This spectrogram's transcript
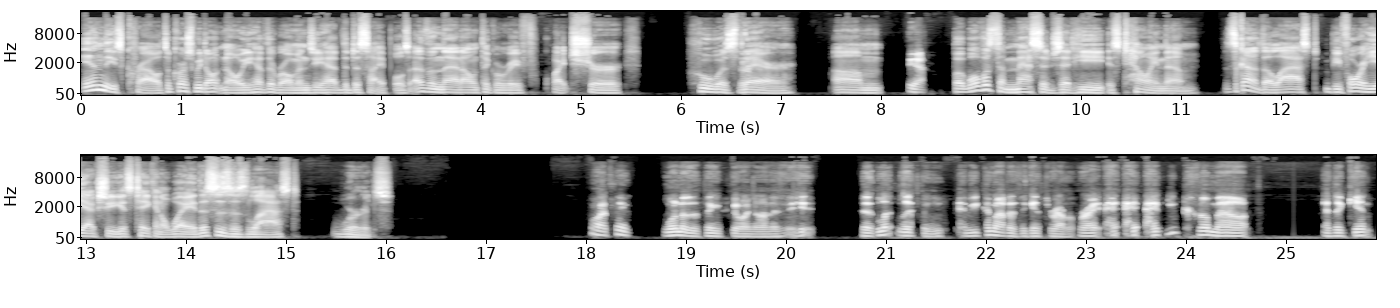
in these crowds? Of course, we don't know. You have the Romans, you have the disciples. Other than that, I don't think we're really quite sure who was there. Um, yeah. But what was the message that he is telling them? This is kind of the last, before he actually gets taken away, this is his last words. Well, I think one of the things going on is, he, listen, have you come out as against Robert, right? Have you come out as against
